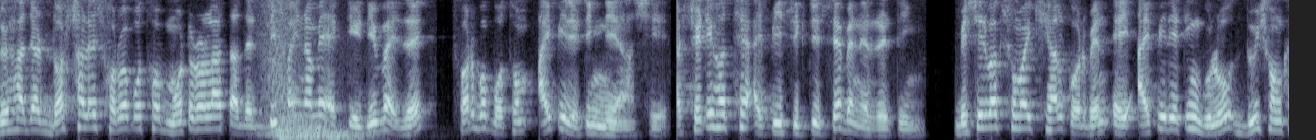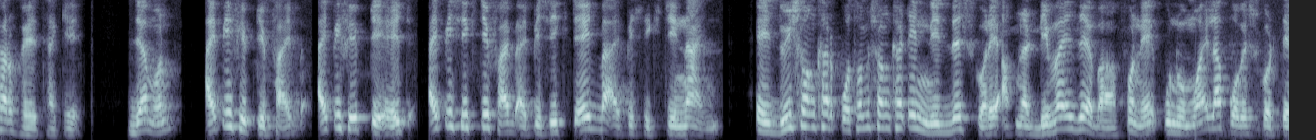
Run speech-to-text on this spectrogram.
দুই হাজার দশ সালে সর্বপ্রথম মোটরোলা তাদের ডিফাই নামে একটি ডিভাইসে সর্বপ্রথম আইপি রেটিং নিয়ে আসে। আর সেটি হচ্ছে আইপি সিক্সটি সেভেনের রেটিং বেশিরভাগ সময় খেয়াল করবেন, এই আইপি রেটিংগুলো দুই সংখ্যার হয়ে থাকে। যেমন IP fifty five IP fifty eight IP sixty five IP sixty eight বা আইপি সিক্সটি নাইন এই দুই সংখ্যার প্রথম সংখ্যাটি নির্দেশ করে আপনার ডিভাইসে বা ফোনে কোনো ময়লা প্রবেশ করতে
